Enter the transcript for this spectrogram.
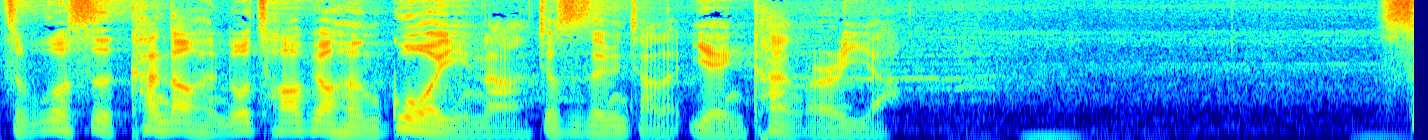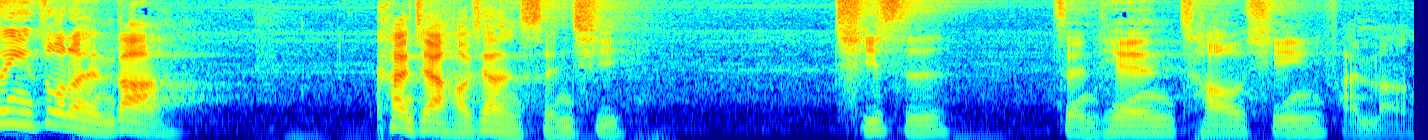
只不过是看到很多钞票很过瘾呐、就是这边讲的眼看而已啊。生意做得很大，看起来好像很神气，其实整天操心繁忙，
